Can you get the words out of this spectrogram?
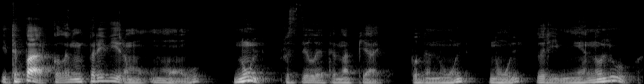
І тепер, коли ми перевіримо умову, 0 розділити на 5 буде 0, 0 дорівнює 0.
